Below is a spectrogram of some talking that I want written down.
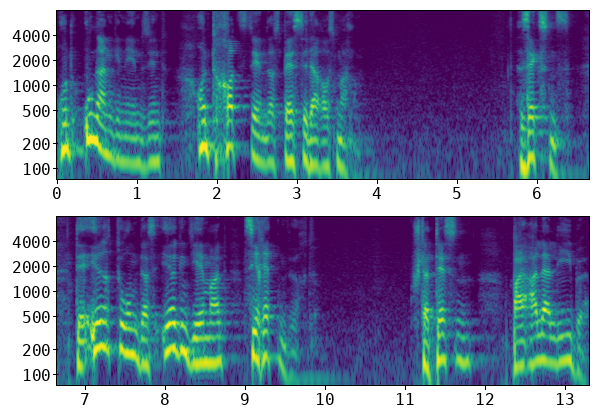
und unangenehm sind und trotzdem das Beste daraus machen. Sechstens. Der Irrtum, dass irgendjemand sie retten wird. Stattdessen, bei aller Liebe,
